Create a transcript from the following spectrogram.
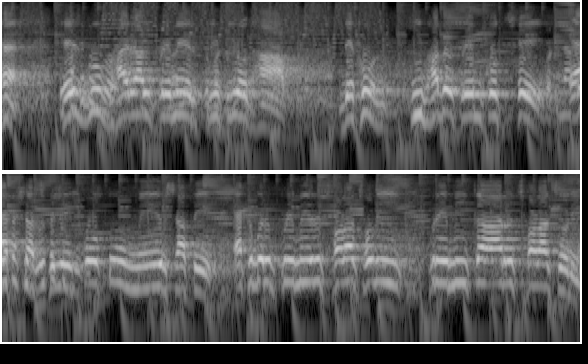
হ্যাঁ ফেসবুক ভাইরাল প্রেমের তৃতীয় ধাপ। দেখুন কীভাবে প্রেম করছে। একটা ছেলে কত মেয়ের সাথে একেবারে প্রেমের ছড়াছড়ি প্রেমিকার ছড়াছড়ি।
